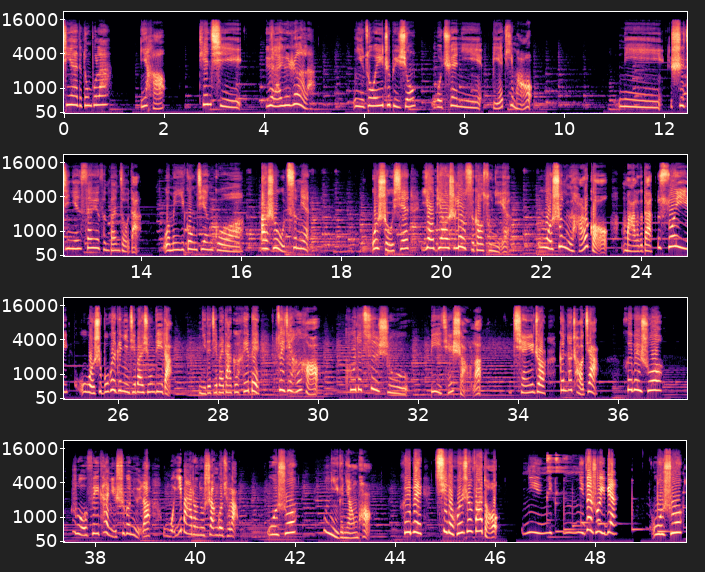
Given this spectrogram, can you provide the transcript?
亲爱的冬布拉，你好。天气越来越热了，你作为一只比熊，我劝你别剃毛。你是今年三月份搬走的，我们一共见过二十五次面。我首先要第二十六次告诉你，我是女孩狗，妈了个蛋，所以我是不会跟你结拜兄弟的。你的结拜大哥黑贝最近很好，哭的次数比以前少了。前一阵儿跟他吵架，黑贝说：“若非看你是个女的，我一巴掌就扇过去了。”我说：“你个娘炮！”黑贝气得浑身发抖。你你你再说一遍！我说：“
